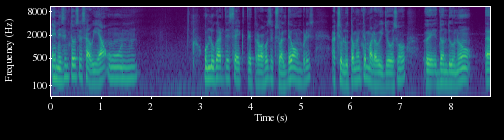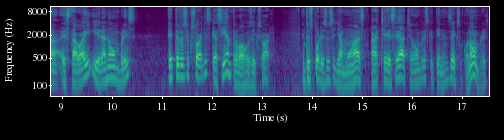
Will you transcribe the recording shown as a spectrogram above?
En ese entonces había un, un lugar de, sex, de trabajo sexual de hombres absolutamente maravilloso, eh, donde uno ah, estaba ahí y eran hombres heterosexuales que hacían trabajo sexual. Entonces por eso se llamó HSH, hombres que tienen sexo con hombres,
